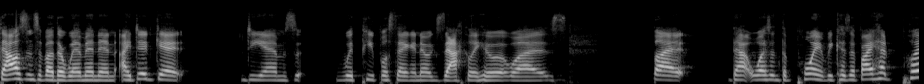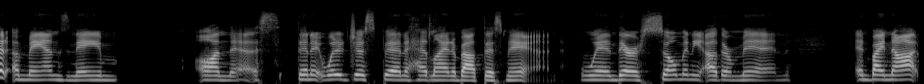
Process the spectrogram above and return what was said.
thousands of other women. And I did get DMs with people saying I know exactly who it was. But that wasn't the point because if I had put a man's name on this, then it would have just been a headline about this man when there are so many other men and by not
